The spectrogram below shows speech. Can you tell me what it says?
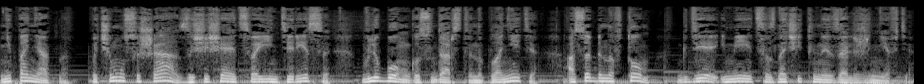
непонятно, почему США защищает свои интересы в любом государстве на планете, особенно в том, где имеется значительные залежи нефти.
